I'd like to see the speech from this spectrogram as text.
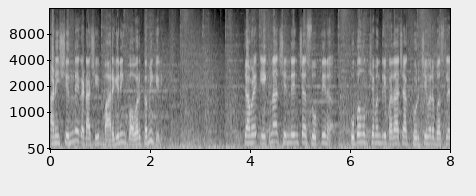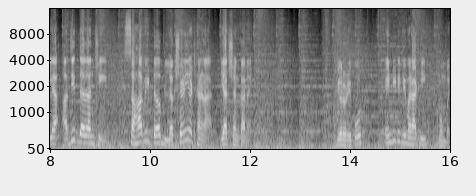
आणि शिंदे गटाची बार्गेनिंग पॉवर कमी केली. त्यामुळे एकनाथ शिंदेंच्या सोबतीनं उपमुख्यमंत्री पदाच्या खुर्चीवर बसलेल्या अजितदादांची सहावी टर्म लक्षणीय ठरणार यात शंका नाही. Bureau report NDTV Marathi Mumbai.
